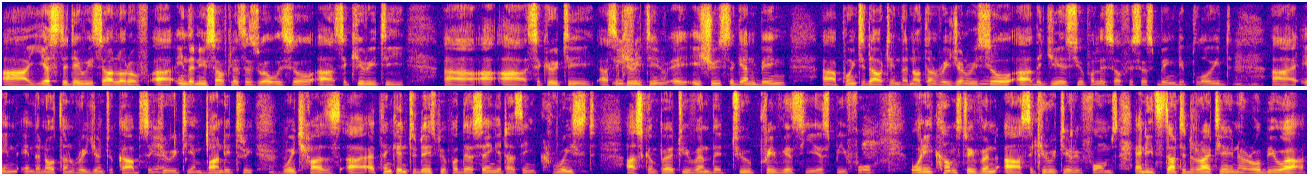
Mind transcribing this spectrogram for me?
Uh, yesterday we saw a lot of, uh, in the news outlets as well, we saw uh, security, uh, uh, uh, security, uh, security yeah. uh, issues again being uh, pointed out in the northern region. We saw uh, the GSU police officers being deployed uh, in, in the northern region to curb security and banditry, which has, uh, I think in today's paper they're saying it has increased as compared to even the two previous years before. When it comes to even uh, security reforms, and it started right here in Nairobi where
